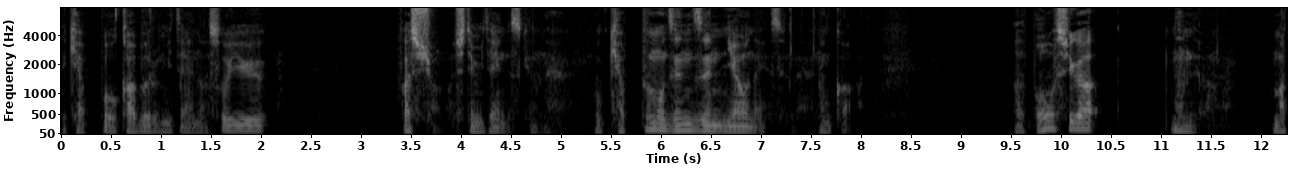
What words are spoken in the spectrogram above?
でキャップをかぶるみたいなそういうファッションをしてみたいんですけどね。僕キャップも全然似合わないですよね。なんかあ帽子がなんだろうな。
